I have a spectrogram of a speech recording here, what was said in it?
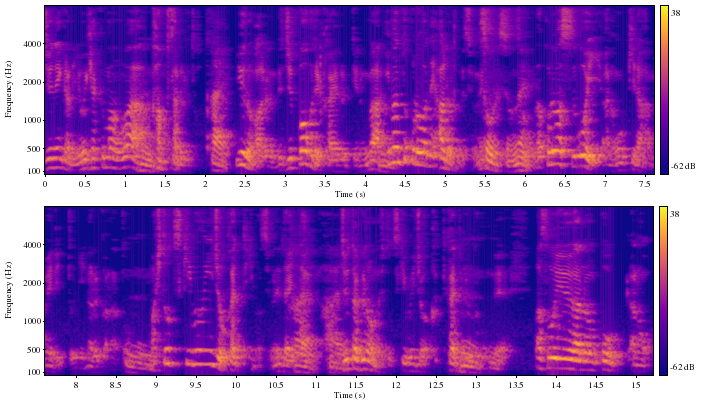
10年間の400万は還付されるとはい。いうのがあるんで、10%オフで買えるっていうのが、うん。今のところはね、あるんですよね。そうですよね。これはすごい、あの、大きなメリットになるかなと。うん。まあ、一月分以上返ってきますよね、大体。はいはい。住宅ローンの一月分以上は返ってくると思うんで、まあ、そういう、あの、こう、あの、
